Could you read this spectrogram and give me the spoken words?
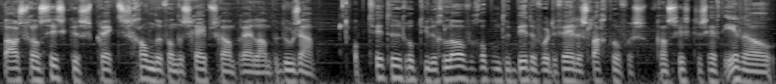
Paus Franciscus spreekt schande van de scheepsramp bij Lampedusa. Op Twitter roept hij de gelovigen op om te bidden voor de vele slachtoffers. Franciscus heeft eerder al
